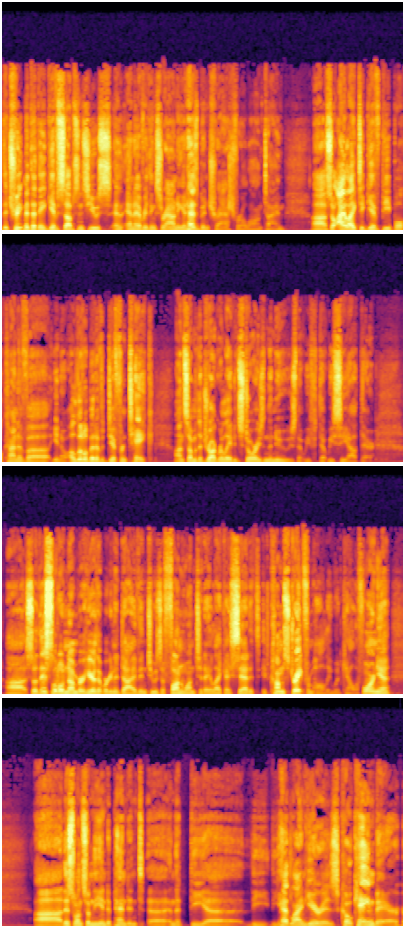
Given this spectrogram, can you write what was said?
the treatment that they give substance use and, and everything surrounding it has been trash for a long time. Uh, so I like to give people kind of a you know a little bit of a different take on some of the drug related stories in the news that we that we see out there. Uh, so this little number here that we're going to dive into is a fun one today. Like I said, it comes straight from Hollywood, California. Uh, this one's from the Independent, uh, and the the, uh, the the headline here is "Cocaine Bear:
